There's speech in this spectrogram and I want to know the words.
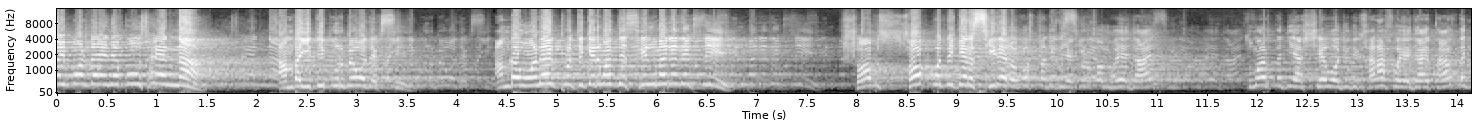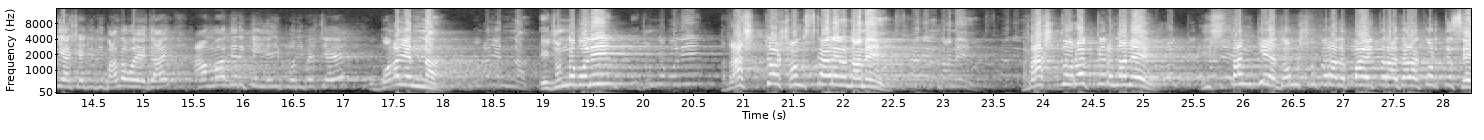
ওই পর্যায়ে এনে পৌঁছায়েন না। আমরা ইতিপূর্বেও দেখছি। আমরা অনেক প্রতীকের মধ্যে সিল মেরে দেখছি। সব সব প্রতীকের সিলের অবস্থা যদি একরকম হয়ে যায়, তোমার আর সেও যদি খারাপ হয়ে যায়, তার আর সে যদি ভালো হয়ে যায়, আমাদেরকে এই পরিবেশে গড়াইয়েন না। এই জন্য বলি, রাষ্ট্র সংস্কারের নামে, রাষ্ট্র রক্ষের নামে ইসলামকে ধ্বংস করার পায় তারা যারা করতেছে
